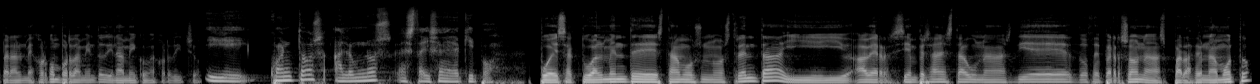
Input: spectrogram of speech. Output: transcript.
para el mejor comportamiento dinámico, mejor dicho. ¿Y cuántos alumnos estáis en el equipo? Pues actualmente estamos unos 30 y, a ver, siempre se han estado unas 10, 12 personas para hacer una moto,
